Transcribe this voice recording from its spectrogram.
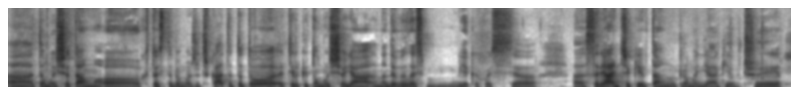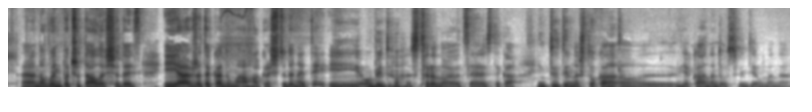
е, тому що там е, хтось тебе може чекати, то то тільки тому, що я надивилась якихось. е, Серіальчиків там про маньяків чи е, новин почитала що десь. І я вже така думаю, ага, краще туди не йти і обійду стороною. Це ось така інтуїтивна штука, е, яка на досвіді у мене.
